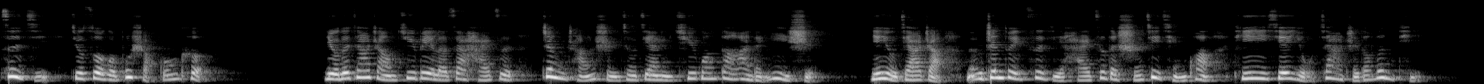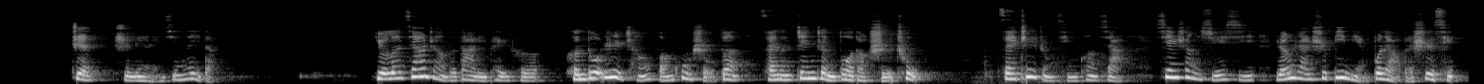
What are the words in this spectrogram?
自己就做过不少功课。有的家长具备了在孩子正常时就建立屈光档案的意识。也有家长能针对自己孩子的实际情况提一些有价值的问题，这是令人欣慰的。有了家长的大力配合，很多日常防控手段才能真正落到实处。在这种情况下，线上学习仍然是避免不了的事情。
